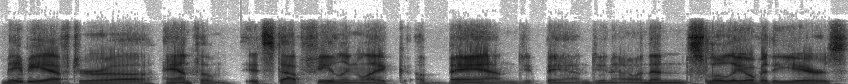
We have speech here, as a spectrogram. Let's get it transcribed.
maybe after uh, Anthem, it stopped feeling like a band band, you know, and then slowly over the years.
